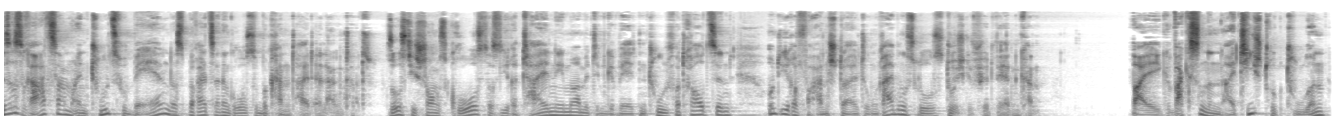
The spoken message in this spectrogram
Es ist ratsam, ein Tool zu wählen, das bereits eine große Bekanntheit erlangt hat. So ist die Chance groß, dass Ihre Teilnehmer mit dem gewählten Tool vertraut sind und Ihre Veranstaltung reibungslos durchgeführt werden kann. Bei gewachsenen IT-Strukturen,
